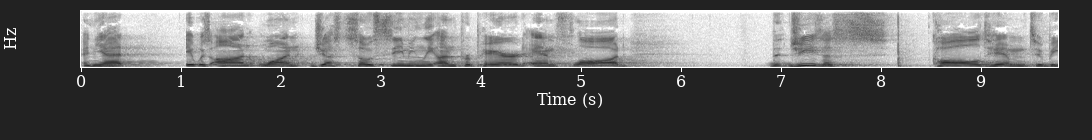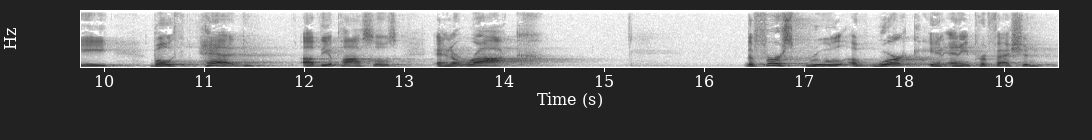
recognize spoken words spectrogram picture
And yet, it was on one just so seemingly unprepared and flawed that Jesus called him to be both head of the apostles and a rock. The first rule of work in any profession,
